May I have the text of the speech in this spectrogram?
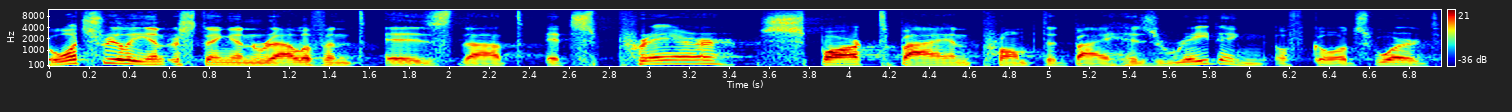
But what's really interesting and relevant is that it's prayer sparked by and prompted by his reading of God's word.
